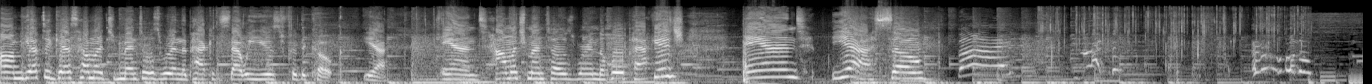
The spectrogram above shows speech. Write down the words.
um, you have to guess how much Mentos were in the packets that we used for the Coke. Yeah. And how much Mentos were in the whole package. And yeah, so bye.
